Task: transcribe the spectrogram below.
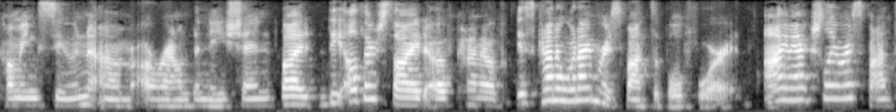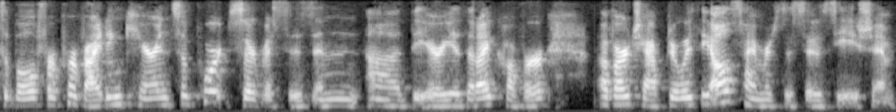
coming soon um, around the nation. But the other side of kind of is kind of what I'm responsible for. I'm actually responsible for providing care and support services in uh, the area that I cover of our chapter with the Alzheimer's Association.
